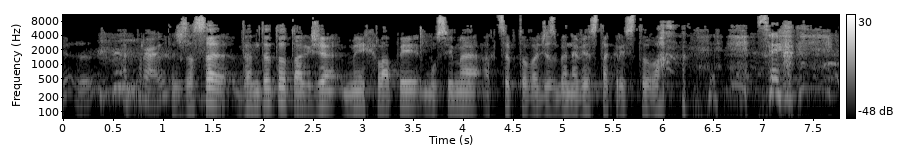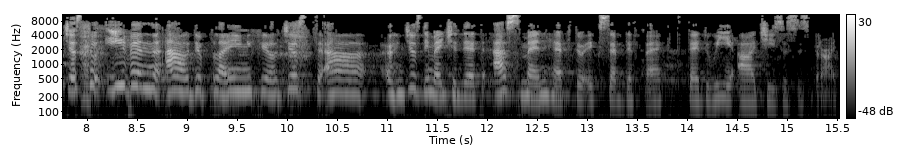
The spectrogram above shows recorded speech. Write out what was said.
uh, approach, tak zase vemte to tak, že my chlapi musíme akceptovat, že jsme nevěsta Kristova. so just to even out the playing field, just uh, just imagine that us men have to accept the fact that we are Jesus' bride.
